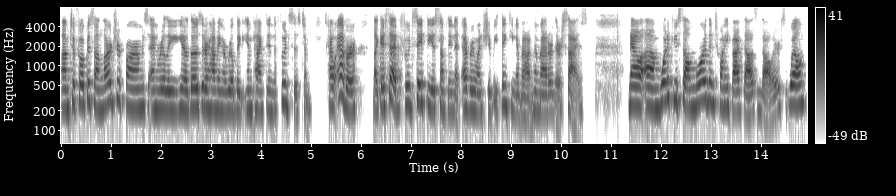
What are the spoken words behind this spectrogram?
um, to focus on larger farms and really, you know, those that are having a real big impact in the food system. However, like I said, food safety is something that everyone should be thinking about no matter their size. Now, um, what if you sell more than $25,000? Well,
